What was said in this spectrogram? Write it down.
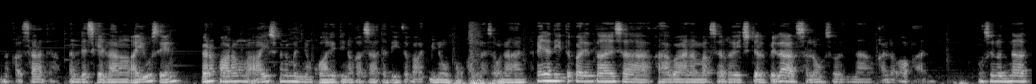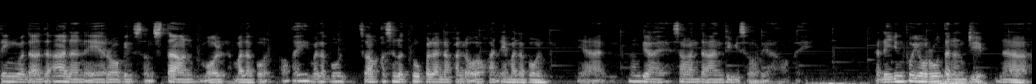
ng kalsada. Unless kailangang ayusin, pero parang maayos pa naman yung quality ng kalsada dito. Bakit binubungkal na sa unahan? Kaya nandito pa rin tayo sa kahabaan ng Marcelo H. Del Pilar sa lungsod ng Caloocan. Ang sunod nating madadaanan ay Robinson's Town Mall, Malabon. Okay, Malabon. So ang kasunod po pala ng Caloocan ay Malabon. Yan. Ang biyahe, Sangandaan, Divisoria. Okay. At yun po yung ruta ng jeep na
